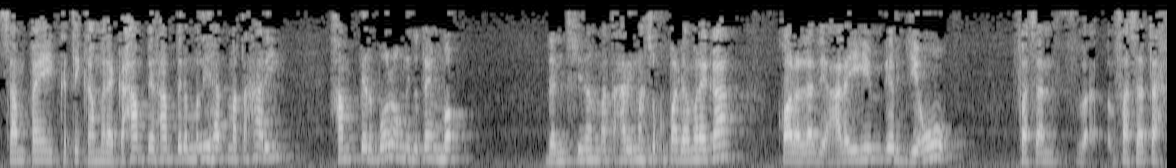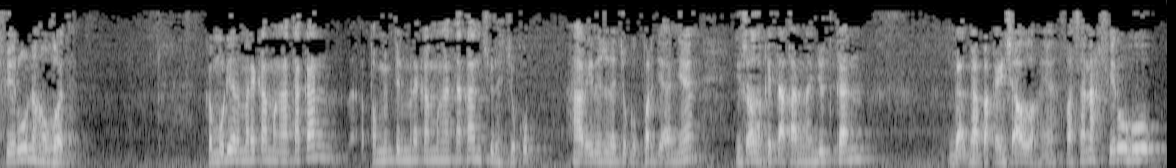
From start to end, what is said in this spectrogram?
sampai ketika mereka hampir-hampir melihat matahari, hampir bolong itu tembok dan sinar matahari masuk kepada mereka, qala alladhi alaihim irji'u fasan fasatahfirunahu ghadan. Kemudian mereka mengatakan, pemimpin mereka mengatakan sudah cukup, hari ini sudah cukup kerjaannya, insya Allah kita akan lanjutkan, nggak nggak pakai insya Allah ya, fasanahfiruhu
